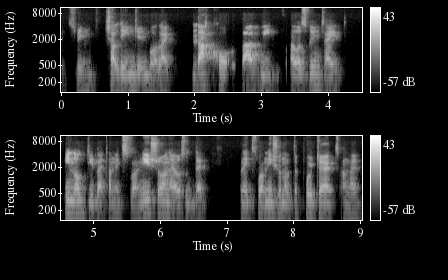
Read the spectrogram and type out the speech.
it's been challenging, but like Yeah. that call that week, I was going to like Enoch did like an explanation. I also did an explanation of the project and like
